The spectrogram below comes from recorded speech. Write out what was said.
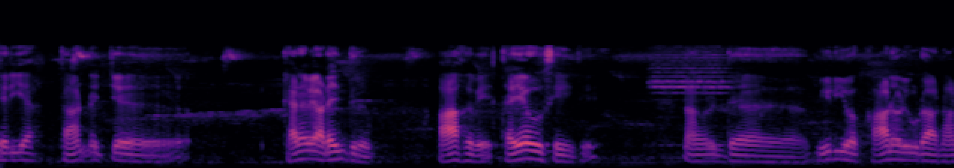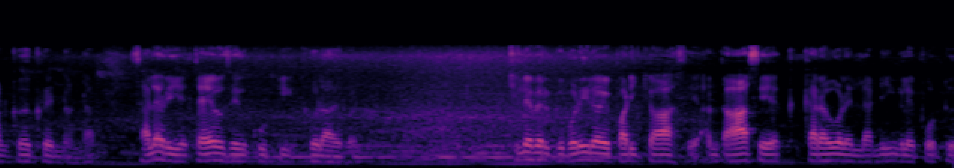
சரியா? தான் வச்ச கனவை அடைந்திரும். ஆகவே தயவு செய்து நாங்கள் இந்த வீடியோ காணொளியூடா நான் கேட்குறேன் என்றால் சலரியை தயவு செய்து கூட்டி கேளாதீர்கள் சில பேருக்கு வெளியில் படிக்க ஆசை அந்த ஆசையை கரவுகள் எல்லாம் நீங்களே போட்டு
